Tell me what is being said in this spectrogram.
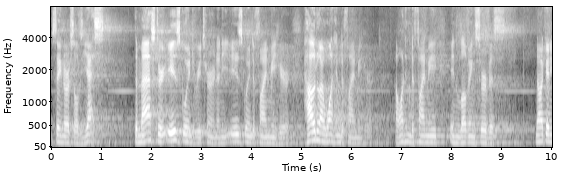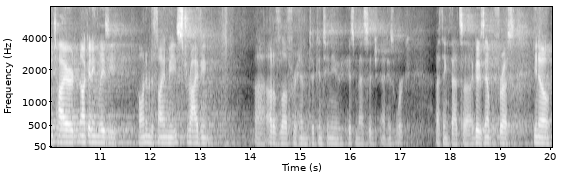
saying to ourselves, Yes, the Master is going to return and He is going to find me here. How do I want Him to find me here? I want Him to find me in loving service, not getting tired, not getting lazy. I want Him to find me striving uh, out of love for Him to continue His message and His work. I think that's a good example for us. You know,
